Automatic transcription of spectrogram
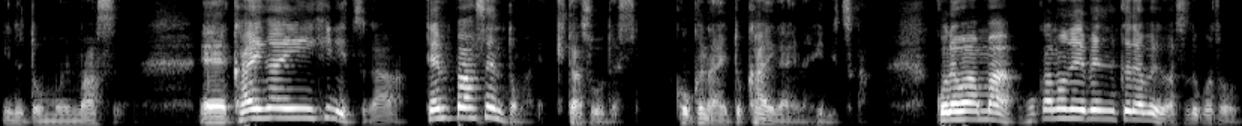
いると思います。えー、海外比率が10%まで来たそうです。国内と海外の比率が。これはまあ、他のレベルに比べればそれこそ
